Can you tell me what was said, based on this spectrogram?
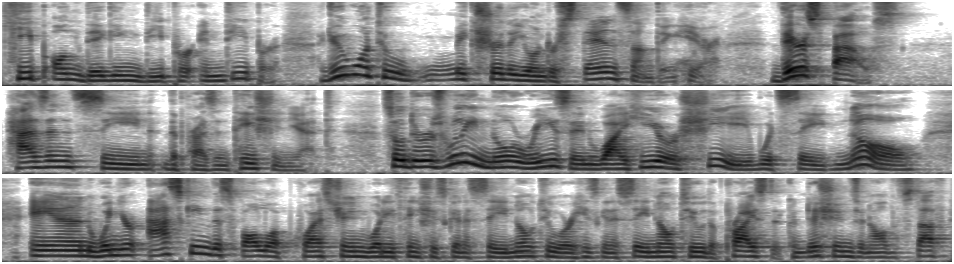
keep on digging deeper and deeper. I do want to make sure that you understand something here. Their spouse hasn't seen the presentation yet. So there's really no reason why he or she would say no. And when you're asking this follow up question, what do you think she's gonna say no to, or he's gonna say no to, the price, the conditions, and all the stuff,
